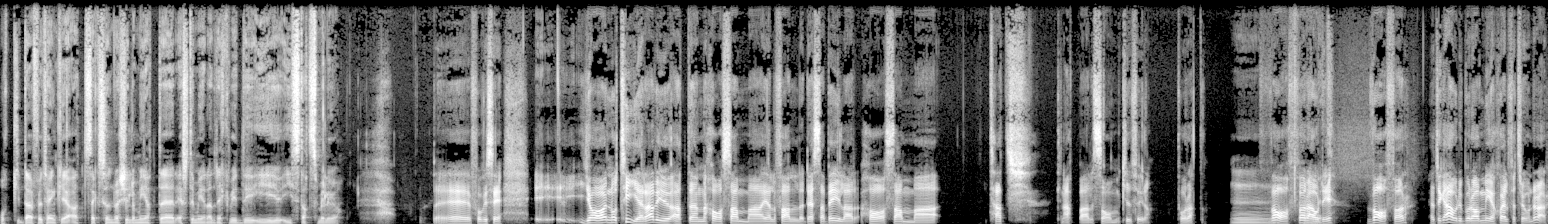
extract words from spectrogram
och därför tänker jag att 600 kilometer estimerad räckvidd det är ju i stadsmiljö. Det får vi se. Jag noterade ju att den har samma, i alla fall dessa bilar har samma touchknappar som Q4 på ratten. Mm, Varför härligt. Audi? Varför? Jag tycker Audi borde ha mer självförtroende där.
